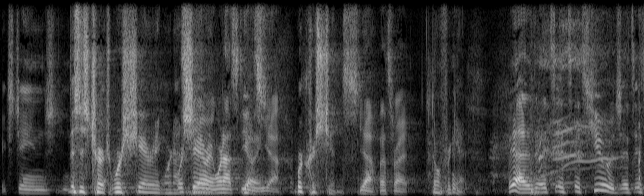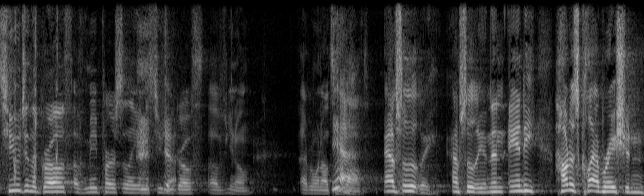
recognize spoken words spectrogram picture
exchange. This is church. We're sharing. We're not. We're stealing. sharing, we're not stealing, Yes. yeah. We're Christians. yeah, that's right. Don't forget. But yeah, it's it's it's huge. It's it's huge in the growth of me personally, and it's huge in the growth of you know everyone else Yeah, involved. absolutely, absolutely. And then Andy, how does collaboration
